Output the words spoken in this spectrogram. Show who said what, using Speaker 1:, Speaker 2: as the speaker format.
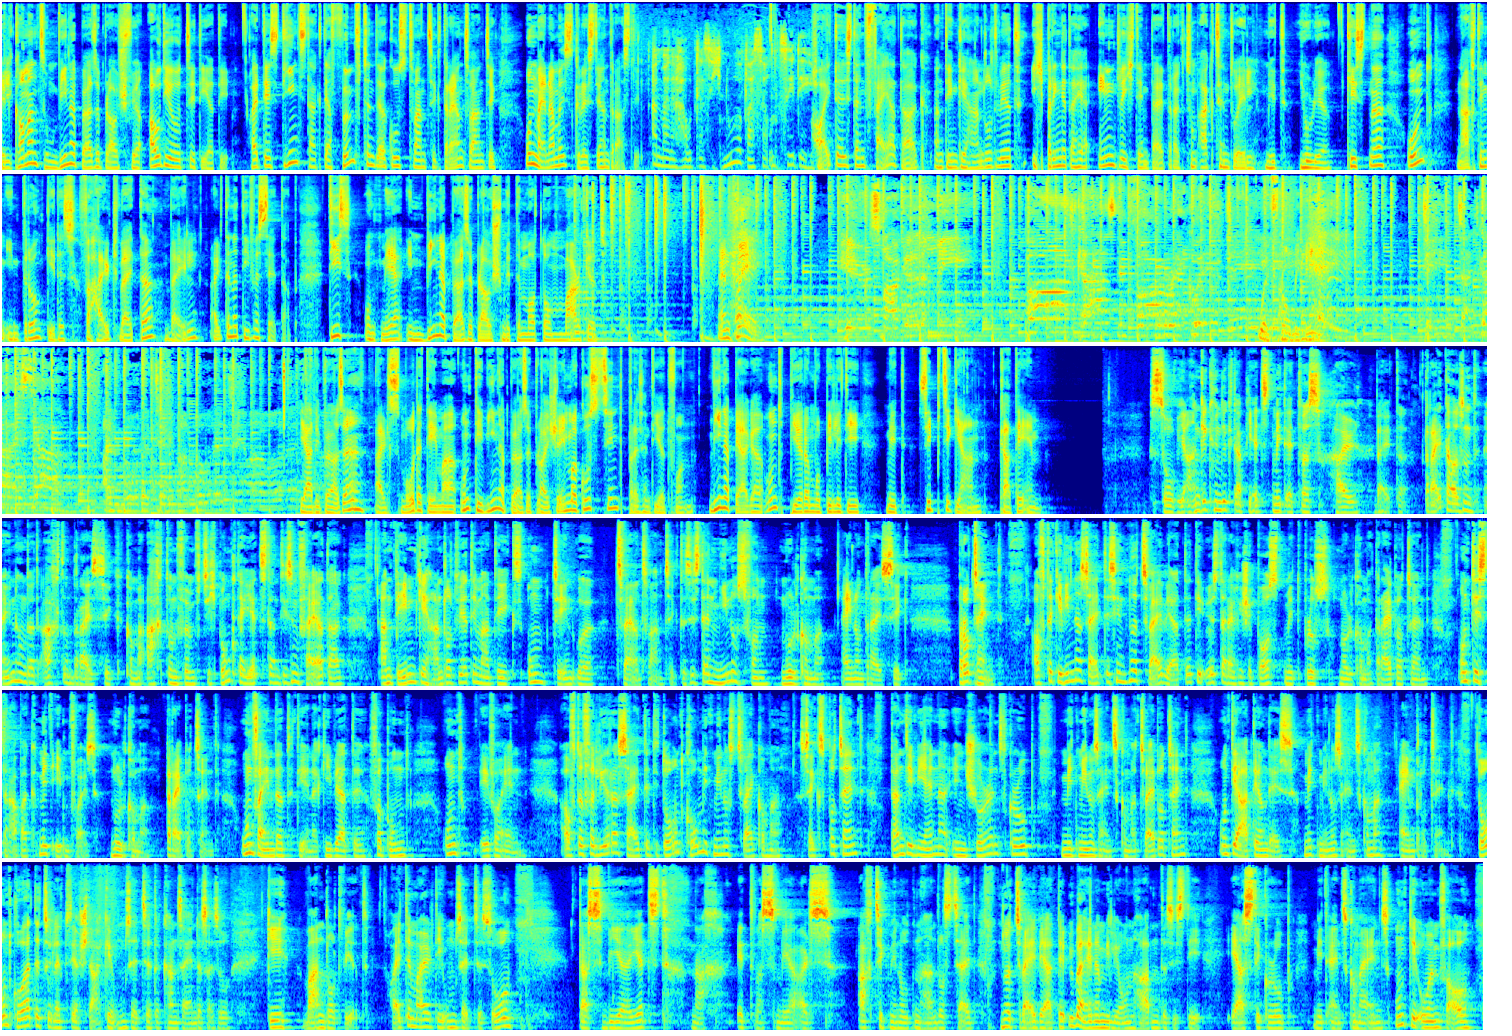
Speaker 1: Willkommen zum Wiener Börseplausch für Audio CD.at. Heute ist Dienstag, der 15. August 2023 und mein Name ist Christian Drastil.
Speaker 2: An meiner Haut lasse ich nur Wasser und CD.
Speaker 1: Heute ist ein Feiertag, an dem gehandelt wird. Ich bringe daher endlich den Beitrag zum Akzentuell mit Julia Kistner und nach dem Intro geht es verhallt weiter, weil alternatives Setup. Dies und mehr im Wiener Börseplausch mit dem Motto Market and hey, Here's Market and me, podcasting for equity. With Homie B. Hey, ja, ein Modethema, Modethema, Modethema. Ja, die Börse als Modethema und die Wiener Börsepläusche im August sind präsentiert von Wiener Berger und Pira Mobility mit 70 Jahren KTM. So, wie angekündigt, ab jetzt mit etwas Hall weiter. 3138,58 Punkte jetzt an diesem Feiertag, an dem gehandelt wird im ATX um 10.22 Uhr. Das ist ein Minus von 0,31 Prozent. Auf der Gewinnerseite sind nur zwei Werte, die österreichische Post mit plus 0,3 Prozent und die Strabag mit ebenfalls 0,3%. Prozent. Unverändert die Energiewerte Verbund und EVN. Auf der Verliererseite die Do Co. mit minus 2,6%, dann die Vienna Insurance Group mit minus 1,2% und die AT&S mit minus 1,1%. Do Co. hatte zuletzt sehr starke Umsätze, da kann sein, dass also gewandelt wird. Heute mal die Umsätze so, dass wir jetzt nach etwas mehr als 80 Minuten Handelszeit nur zwei Werte über einer Million haben. Das ist die erste Group mit 1,1 und die OMV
